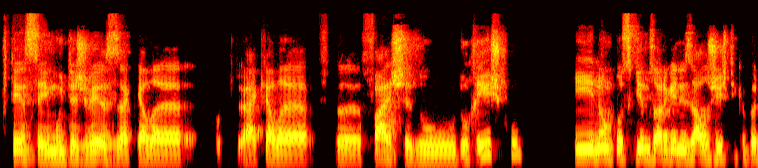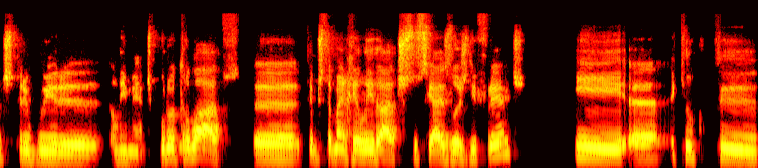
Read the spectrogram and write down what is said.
pertencem muitas vezes àquela àquela uh, faixa do, do risco e não conseguimos organizar a logística para distribuir uh, alimentos. Por outro lado, temos também realidades sociais hoje diferentes e aquilo que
